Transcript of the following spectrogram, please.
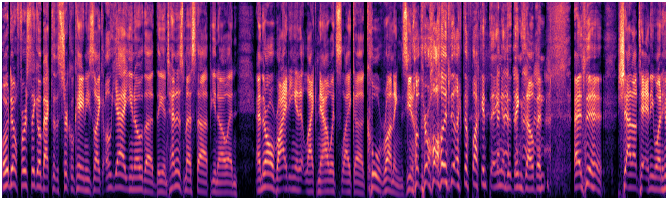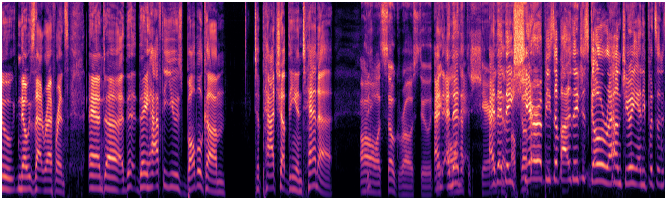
oh no, first they go back to the Circle K, and he's like, oh yeah, you know the the antenna's messed up, you know, and and they're all riding in it like now it's like uh, cool runnings, you know, they're all into like the fucking thing, and the thing's open. And uh, shout out to anyone who knows that reference. And uh, th- they have to use bubble gum to patch up the antenna. Oh, it's so gross, dude. And- They and all then- have to share, and then they share a piece of it. They just go around chewing, and he puts it in.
